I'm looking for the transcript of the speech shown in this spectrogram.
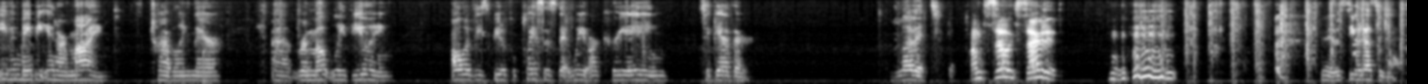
even maybe in our mind, traveling there, uh, remotely viewing all of these beautiful places that we are creating together. Love it. I'm so excited. let's see what else we got.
